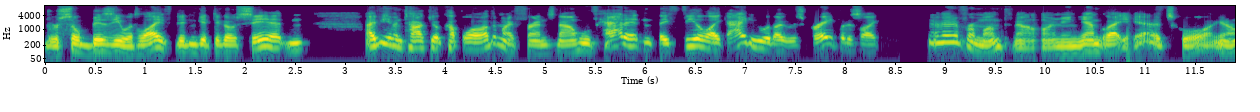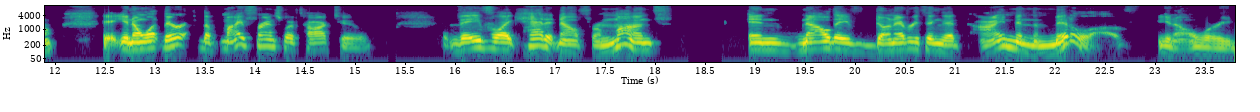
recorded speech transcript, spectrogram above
were so busy with life didn't get to go see it, and. I've even talked to a couple of other my friends now who've had it and they feel like I do, like it was great, but it's like I've had it for a month now. I mean, yeah, I'm glad. Yeah, it's cool. You know, you know what? They're the my friends who I've talked to, they've like had it now for a month, and now they've done everything that I'm in the middle of. You know, where he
